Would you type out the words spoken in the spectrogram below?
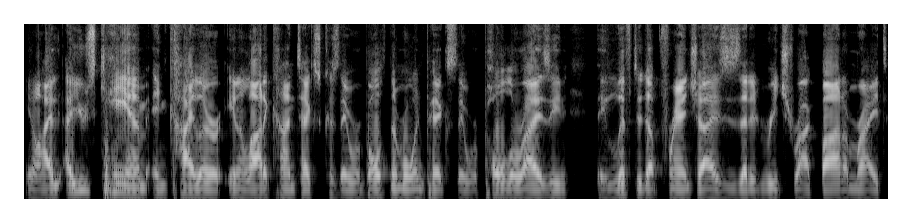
you know, I, I use Cam and Kyler in a lot of contexts because they were both number one picks. They were polarizing. They lifted up franchises that had reached rock bottom, right?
